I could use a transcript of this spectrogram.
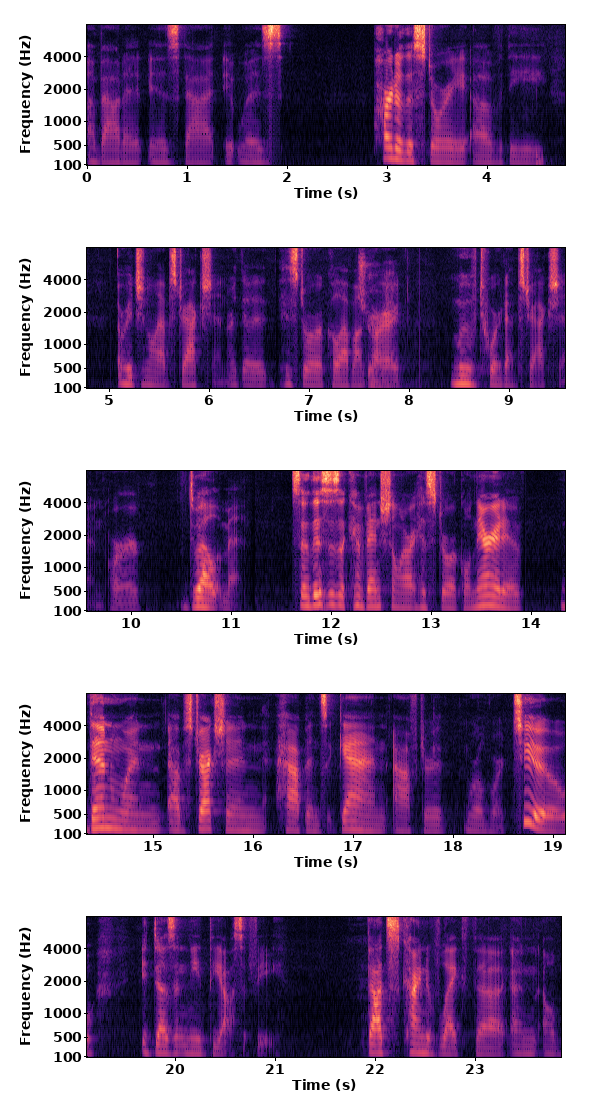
about it is that it was part of the story of the original abstraction or the historical avant garde move toward abstraction or development. So, this is a conventional art historical narrative. Then, when abstraction happens again after World War II, it doesn't need theosophy. That's kind of like the, and I'll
